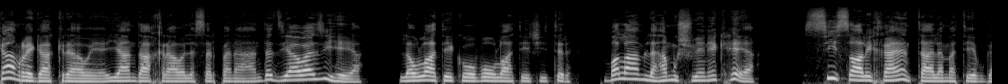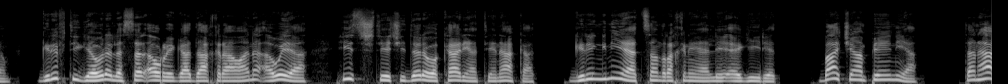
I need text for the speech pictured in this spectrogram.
کام ڕێگا کراوەیە یان داخراوە لەسەر پەناهەندە جیاوازی هەیە، لە وڵاتێکەوە بۆ وڵاتێکی تر بەڵام لە هەموو شوێنێک هەیە. سی ساڵی خایاند تا لەمە تێبگەم. گرفتی گەورە لەسەر ئەو ڕێگا داخراوانە ئەوەیە هیچ شتێکی دەرەوە کاریان تێناکات. گرنگ نییە چەند ڕەخنەیان لێ ئەگیرێت باکیان پێ نییە. تەنها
